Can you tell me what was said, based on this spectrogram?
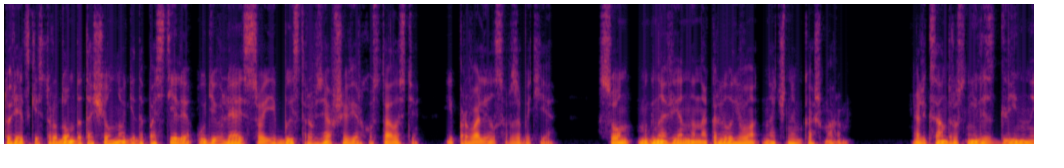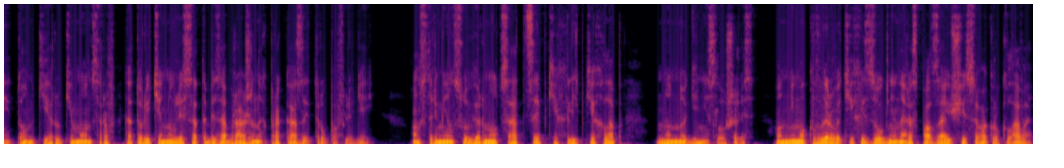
Турецкий с трудом дотащил ноги до постели, удивляясь своей быстро взявшей верх усталости, и провалился в забытье. Сон мгновенно накрыл его ночным кошмаром. Александру снились длинные тонкие руки монстров, которые тянулись от обезображенных проказой трупов людей. Он стремился увернуться от цепких, липких лап, но ноги не слушались. Он не мог вырвать их из огненной, расползающейся вокруг лавы.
